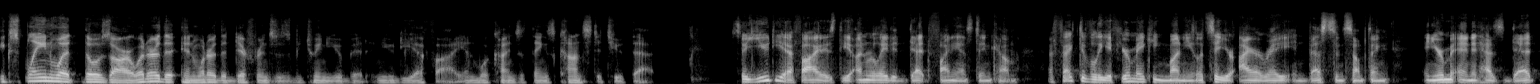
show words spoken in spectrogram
Explain what those are. What are the and what are the differences between UBIT and UDFI, and what kinds of things constitute that? So UDFI is the unrelated debt financed income. Effectively, if you're making money, let's say your IRA invests in something and you're and it has debt,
